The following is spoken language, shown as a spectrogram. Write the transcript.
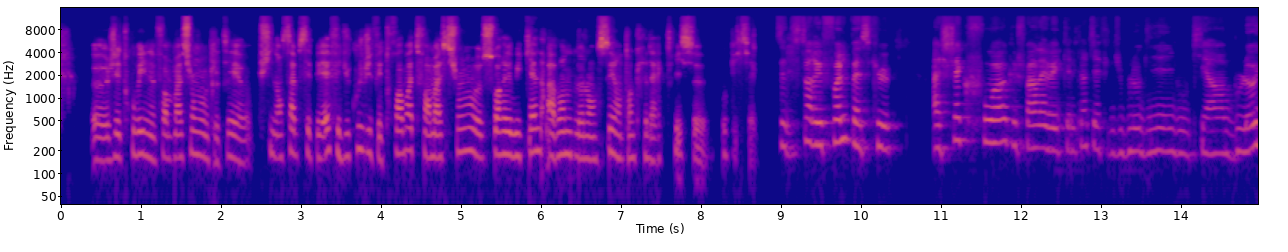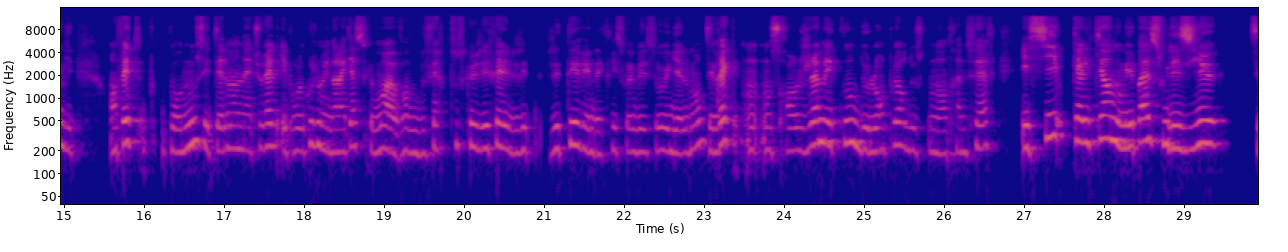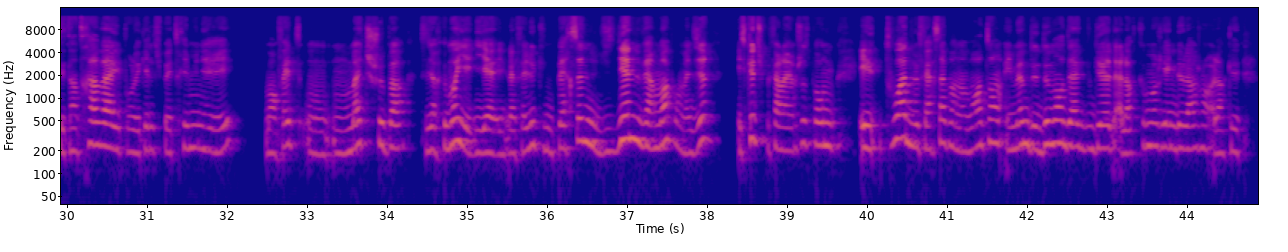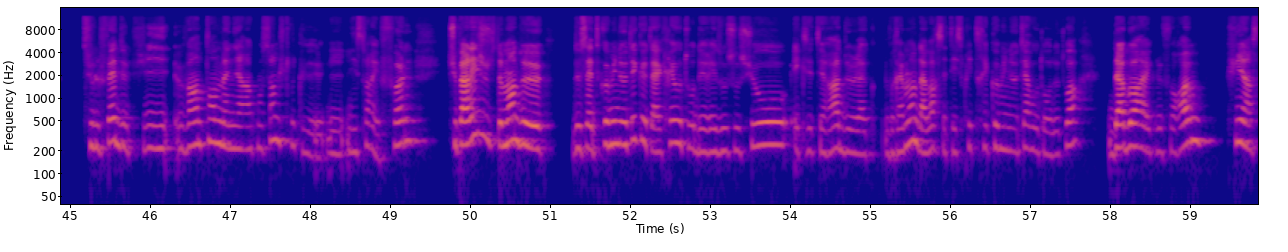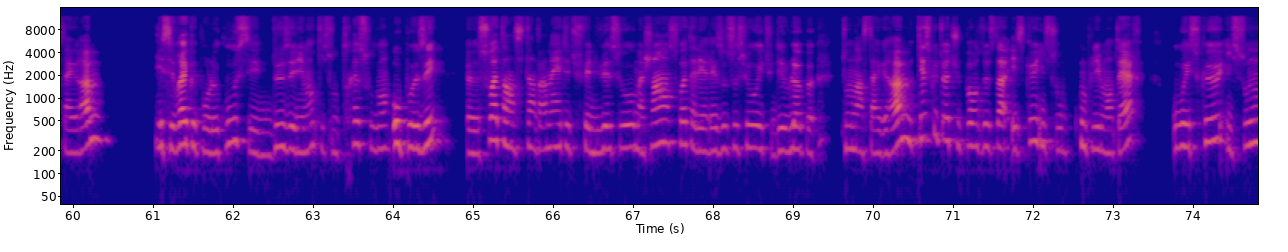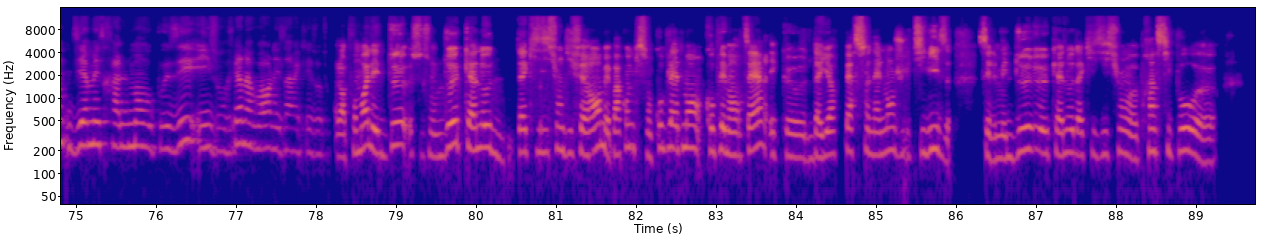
j'ai trouvé une formation qui était finançable CPF et du coup, j'ai fait trois mois de formation soirée week-end avant de me lancer en tant que rédactrice officielle. Cette histoire est folle parce que à chaque fois que je parle avec quelqu'un qui a fait du blogging ou qui a un blog, en fait, pour nous, c'est tellement naturel. Et pour le coup, je me mets dans la case que moi, avant de faire tout ce que j'ai fait, j'étais rédactrice web SEO également. C'est vrai qu'on ne se rend jamais compte de l'ampleur de ce qu'on est en train de faire. Et si quelqu'un ne met pas sous les yeux, c'est un travail pour lequel tu peux être rémunéré, ben en fait, on ne matche pas. C'est-à-dire que moi, il, a, il a fallu qu'une personne vienne vers moi pour me dire est-ce que tu peux faire la même chose pour nous? Et toi, de faire ça pendant 20 ans et même de demander à Google, alors comment je gagne de l'argent, alors que tu le fais depuis 20 ans de manière inconsciente, je trouve que l'histoire est folle. Tu parlais justement de, de cette communauté que tu as créée autour des réseaux sociaux, etc., de vraiment d'avoir cet esprit très communautaire autour de toi, d'abord avec le forum, puis Instagram. Et c'est vrai que pour le coup, c'est deux éléments qui sont très souvent opposés. Soit tu as un site internet et tu fais du SEO, machin, soit tu as les réseaux sociaux et tu développes ton Instagram. Qu'est-ce que toi tu penses de ça? Est-ce qu'ils sont complémentaires ou est-ce qu'ils sont diamétralement opposés et ils n'ont rien à voir les uns avec les autres? Alors pour moi, les deux, ce sont deux canaux d'acquisition différents, mais par contre qui sont complètement complémentaires et que d'ailleurs personnellement j'utilise. C'est mes deux canaux d'acquisition euh, principaux euh,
